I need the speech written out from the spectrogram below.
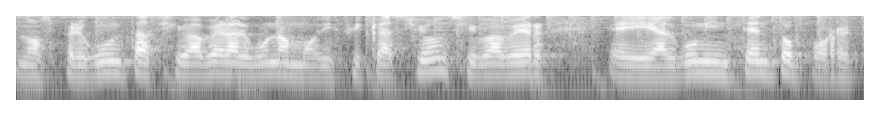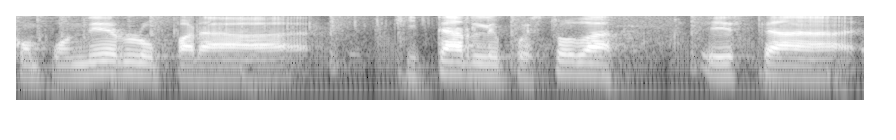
nos pregunta si va a haber alguna modificación, si va a haber eh, algún intento por recomponerlo para quitarle pues toda esta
